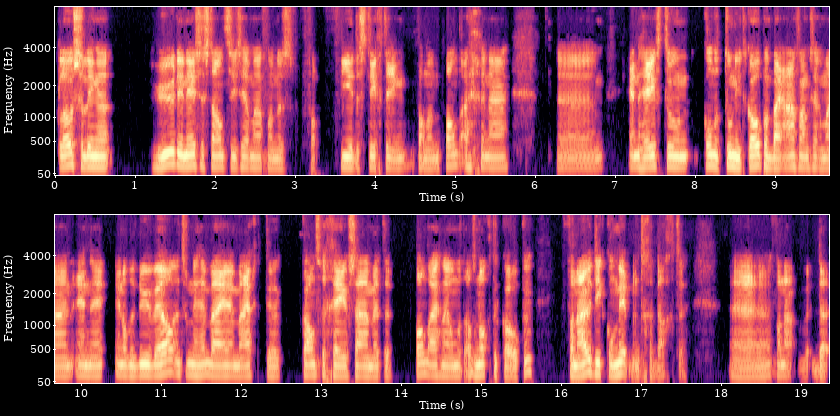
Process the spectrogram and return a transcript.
kloosterlingen huurde in eerste instantie, zeg maar, van van, via de stichting van een pandeigenaar. Uh, en heeft toen, kon het toen niet kopen bij aanvang, zeg maar. En, en op de duur wel. En toen hebben wij hem eigenlijk de kans gegeven samen met de pandeigenaar om het alsnog te kopen. Vanuit die commitment gedachte. Uh, van nou, dat,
